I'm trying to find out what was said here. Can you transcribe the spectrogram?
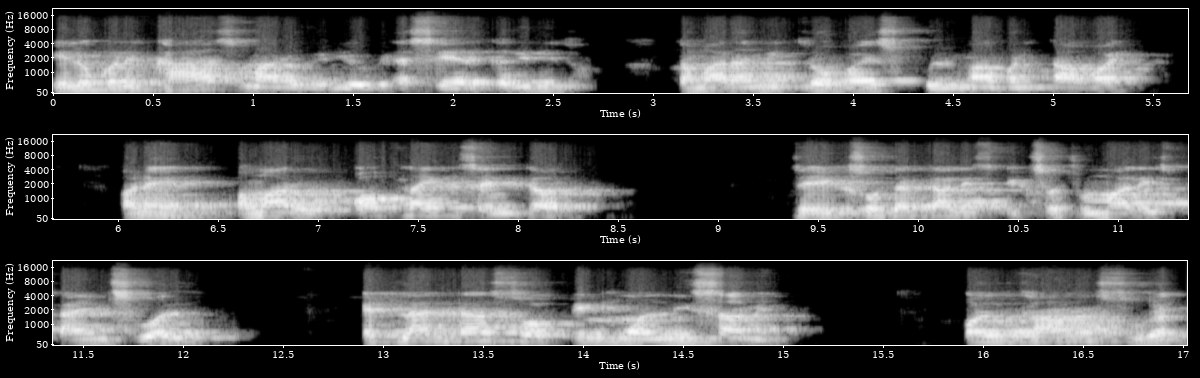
એ લોકોને ખાસ મારો વીડિયો બેટા શેર કરી દેજો. તમારા મિત્રો હોય, સ્કૂલમાં ભણતા હોય, અને અમારું ઓફલાઈન સેન્ટર જે એકસો તેતાલીસ, એકસો ચુમ્માલીસ ટાઈમ્સ વર્લ્ડ એટલાન્ટા શોપિંગ મોલની સામે, અલથાણ, સુરત.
